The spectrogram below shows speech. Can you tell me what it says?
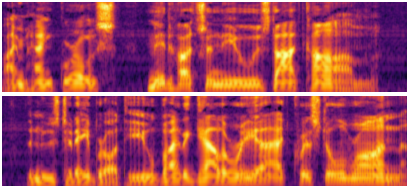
I'm Hank Gross, MidHudsonNews.com. The news today brought to you by the Galleria at Crystal Run.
